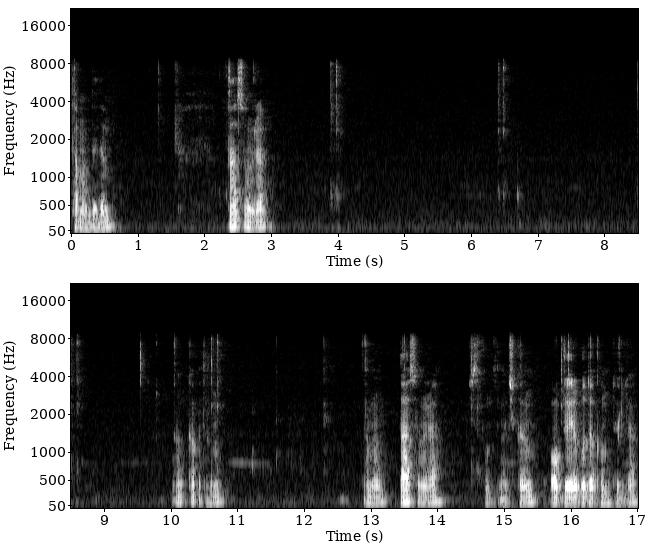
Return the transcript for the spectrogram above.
Tamam dedim. Daha sonra Tamam, kapatalım. Tamam. Daha sonra çiz komutundan çıkalım. Objeleri Buda komutuyla.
